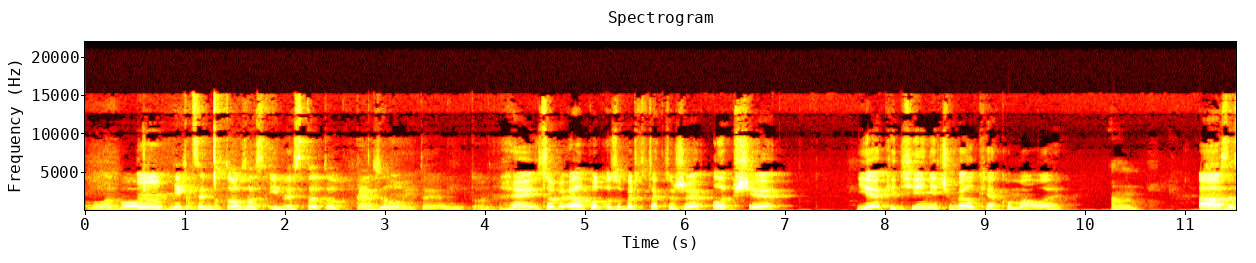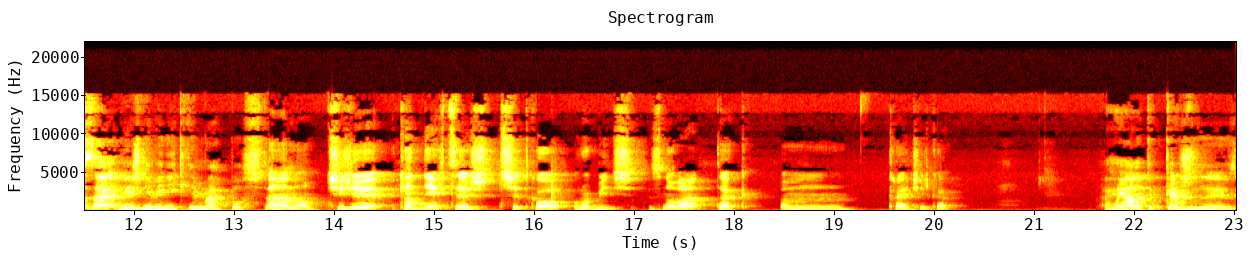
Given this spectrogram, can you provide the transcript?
lebo Mm. nechcem do toho zase investovať toľko peniazy, lebo mi to je ľúto. Hej, zober, ale pod, zober to takto, že lepšie je, keď je niečo veľké ako malé. Áno. A- Ale zase, vieš, nevynikne ma postav. Áno, čiže keď nechceš všetko urobiť znova, tak um, krajčírka? Hej, ale tak každý...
